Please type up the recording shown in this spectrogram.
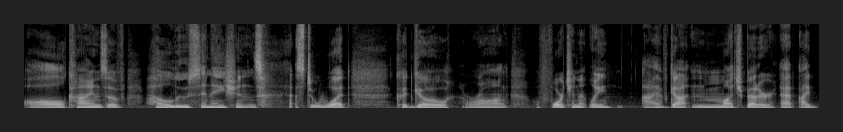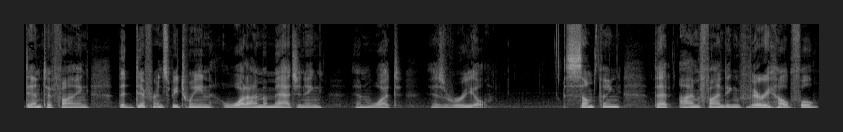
all kinds of hallucinations as to what could go wrong. Well, fortunately, I have gotten much better at identifying the difference between what I'm imagining and what is real. Something that I'm finding very helpful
